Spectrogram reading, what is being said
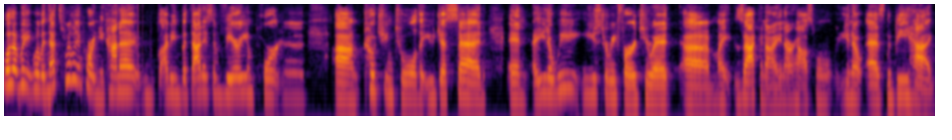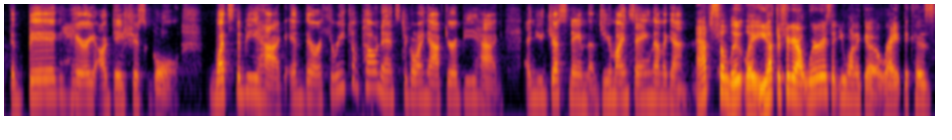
Well that, wait, wait, wait that's really important. You kind of i mean but that is a very important um, coaching tool that you just said. And, uh, you know, we used to refer to it, uh, my Zach and I in our house, when, you know, as the BHAG, the big, hairy, audacious goal. What's the BHAG? And there are three components to going after a BHAG and you just name them. Do you mind saying them again? Absolutely. You have to figure out where is it you want to go, right? Because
